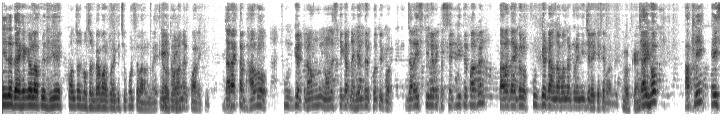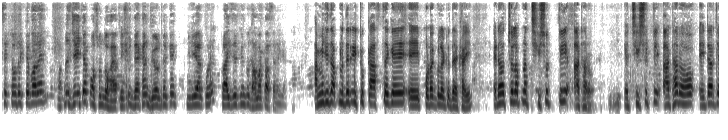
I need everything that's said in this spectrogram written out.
নিলে দেখা গেল আপনি দুই পঞ্চাশ বছর ব্যবহার করে কিছু করতে পারবেন ভাই। এই ধরনের কোয়ালিটি যারা একটা ভালো ফুড নন স্টিক আপনার হেলথের ক্ষতিকর যারা স্টিলের একটা সেট নিতে পারবেন তারা দেখা গেল ফুড গেট রান্না বান্না করে নিচে রেখে পারবেন। যাই হোক আপনি এই সেটটাও দেখতে পারেন। আপনার যেইটা পছন্দ হয় আপনি একটু দেখান বিয়ারদেরকে ক্লিয়ার করে প্রাইসের কিন্তু ধামাকা আছে ভাইয়া। আমি যদি আপনাদের একটু কাছ থেকে এই প্রোডাক্টগুলো একটু দেখাই, এটা হচ্ছে আপনার ছিষট্টি আঠারো। এই ছিষট্টি আঠারো, এটার যে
